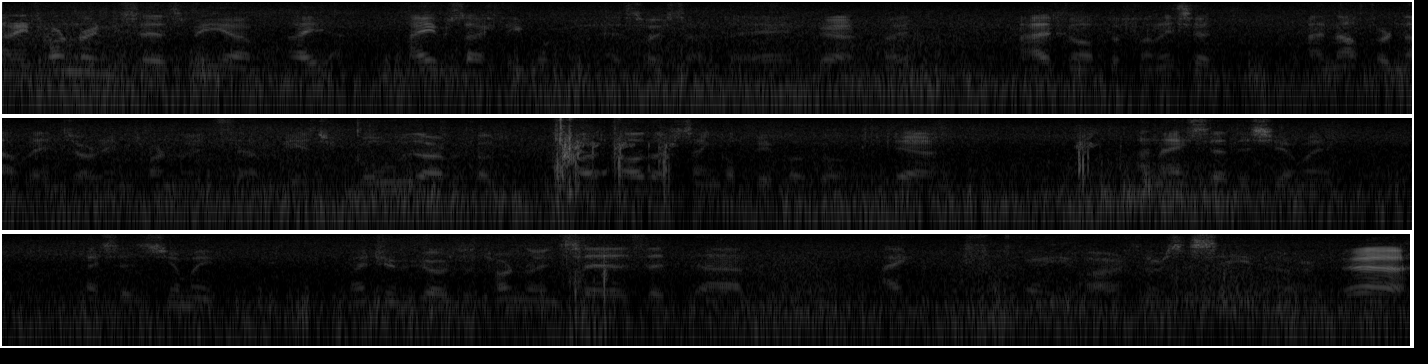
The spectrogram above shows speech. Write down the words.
and he turned around and he says to me, um, I I was actually working in his house that day. Yeah. Right? I was going up to finish it, and after Natalie and Jordan turned around and said to me, "You go there because other single people go." Yeah. And I said to Shimmy, I said, Shimmy, my two girls turned around and says that um, I fuck where you are. There's a sea there. Yeah.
